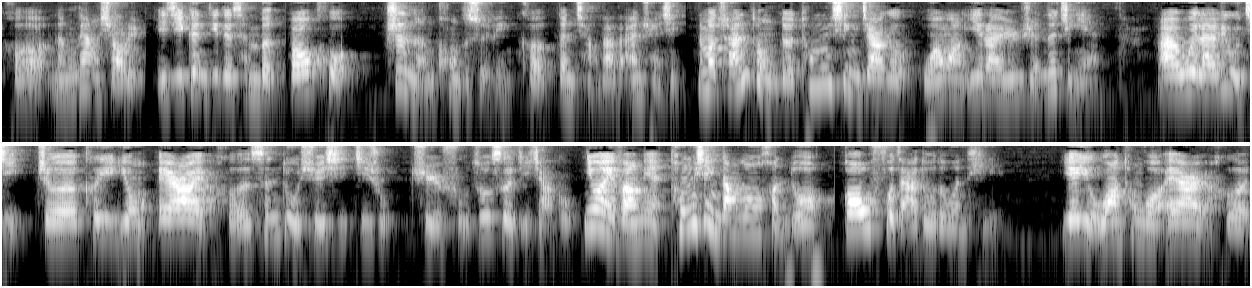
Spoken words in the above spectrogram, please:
和能量效率，以及更低的成本，包括智能控制水平和更强大的安全性。那么，传统的通信架构往往依赖于人的经验，而未来六 G 则可以用 AI 和深度学习技术去辅助设计架构。另外一方面，通信当中很多高复杂度的问题，也有望通过 AI 和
